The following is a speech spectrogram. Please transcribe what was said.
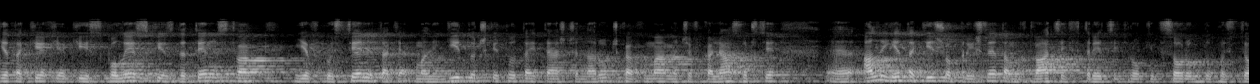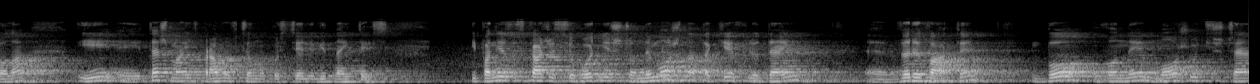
є таких, які з колиски, з дитинства є в костілі, так як малі діточки тут, і теж чи на ручках у мами, чи в колясочці. Е, Але є такі, що прийшли там в 20, в 30 років, в 40 до костьола, і, і теж мають право в цьому костілі віднайтись. І пан Ісус каже сьогодні, що не можна таких людей е, виривати, бо вони можуть ще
